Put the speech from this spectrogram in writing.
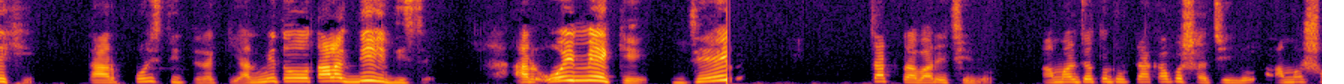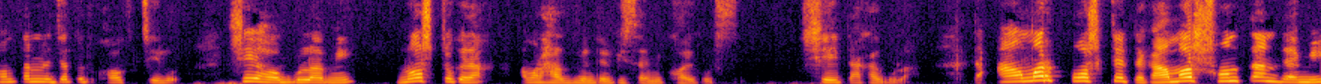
দেখি, তার পরিস্থিতিটা কি? আর মেয়ে তো তালাক দিয়ে দিছে। আর ওই মেয়েকে যে চারটা বাড়ি ছিল। আমার যতটুকু টাকা পয়সা ছিল, আমার সন্তানের যতটুকু হক ছিল, সেই হকগুলো আমি নষ্ট করে আমার হাজবেন্ডের পিছনে আমি ক্ষয় করছি, সেই টাকাগুলা। আমার কষ্টের টাকা, আমার সন্তানকে আমি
